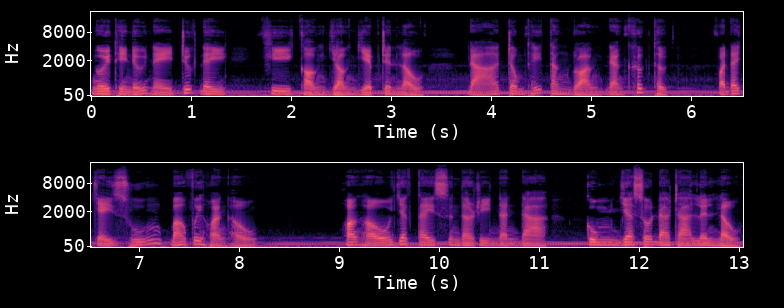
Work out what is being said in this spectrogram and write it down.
người thị nữ này trước đây khi còn dọn dẹp trên lầu đã trông thấy tăng đoàn đang khất thực và đã chạy xuống báo với hoàng hậu. Hoàng hậu dắt tay Sundari Nanda cùng Yasodhara lên lầu.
